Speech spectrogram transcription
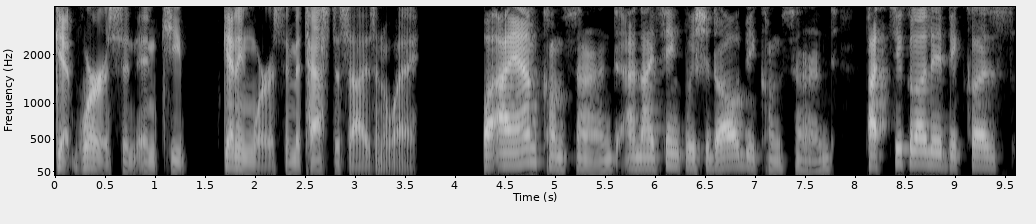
get worse and, and keep getting worse and metastasize in a way? Well, I am concerned, and I think we should all be concerned, particularly because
